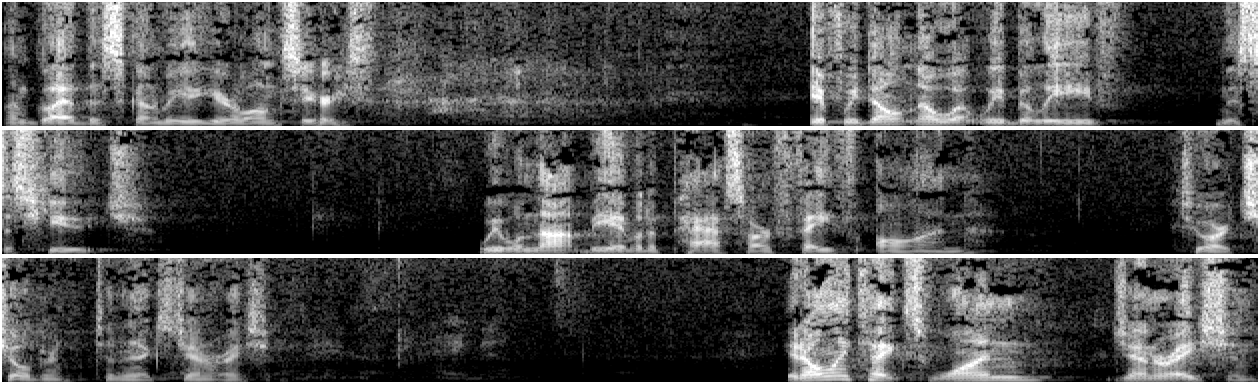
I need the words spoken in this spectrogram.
I'm glad this is going to be a year long series. if we don't know what we believe, this is huge, we will not be able to pass our faith on to our children, to the next generation. It only takes one generation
